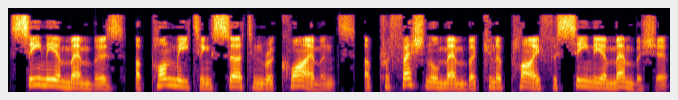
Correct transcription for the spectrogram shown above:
Senior members, upon meeting certain requirements, a professional member can apply for senior membership,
